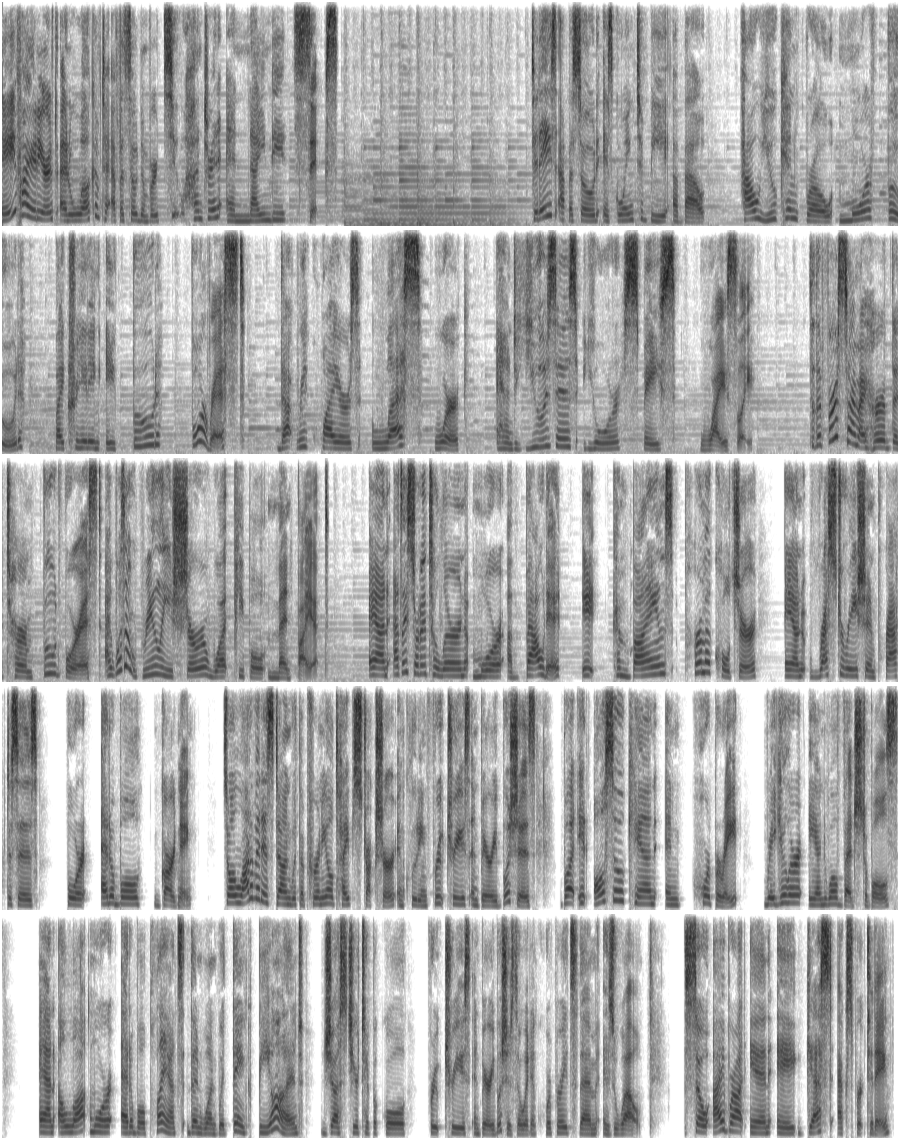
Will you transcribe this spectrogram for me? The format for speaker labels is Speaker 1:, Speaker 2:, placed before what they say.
Speaker 1: Hey, pioneers, and welcome to episode number 296. Today's episode is going to be about how you can grow more food by creating a food forest that requires less work and uses your space wisely. So, the first time I heard the term food forest, I wasn't really sure what people meant by it. And as I started to learn more about it, it combines permaculture and restoration practices for edible gardening. So, a lot of it is done with a perennial type structure, including fruit trees and berry bushes, but it also can incorporate regular annual vegetables and a lot more edible plants than one would think beyond just your typical fruit trees and berry bushes. So it incorporates them as well. So I brought in a guest expert today.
